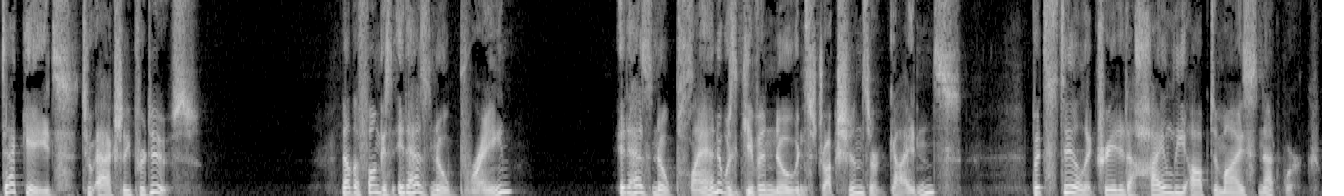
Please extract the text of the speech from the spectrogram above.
decades to actually produce. Now, the fungus, it has no brain, it has no plan, it was given no instructions or guidance, but still, it created a highly optimized network.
